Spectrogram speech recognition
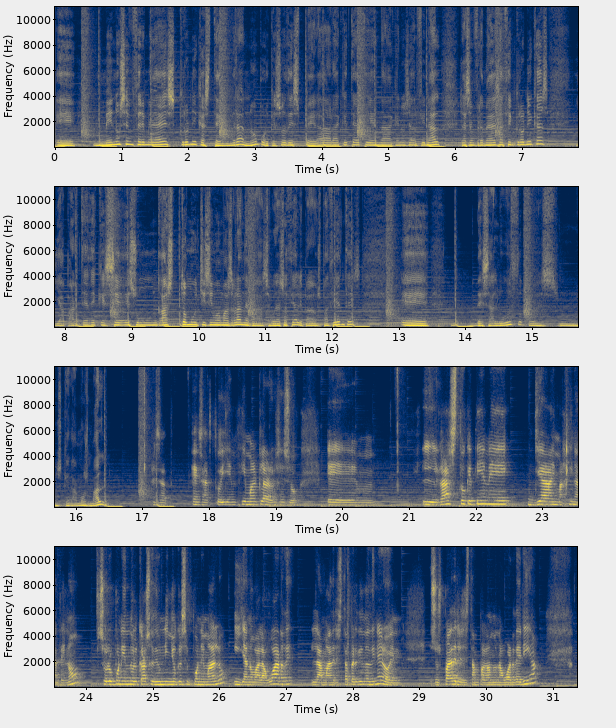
eh, menos enfermedades crónicas tendrán, ¿no? Porque eso de esperar a que te atienda, que no sea al final, las enfermedades se hacen crónicas y aparte de que es un gasto muchísimo más grande para la seguridad social y para los pacientes, eh, de salud, pues nos quedamos mal. Exacto. Exacto, y encima, claro, es eso. Em, el gasto que tiene, ya imagínate, ¿no? Solo poniendo el caso de un niño que se pone malo y ya no va a la guardia, la madre está perdiendo dinero en esos padres están pagando una guardería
